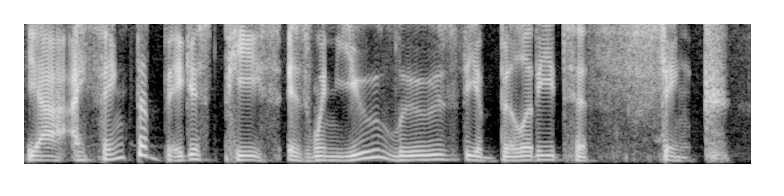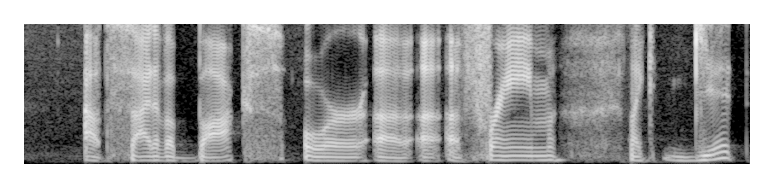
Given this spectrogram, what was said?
Yeah, I think the biggest piece is when you lose the ability to think outside of a box or a, a, a frame. Like get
